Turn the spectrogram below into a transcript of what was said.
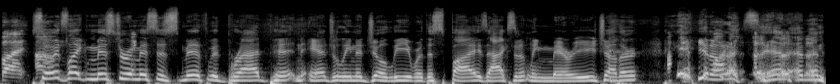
But so. um, It's like Mr. and Mrs. Smith with Brad Pitt and Angelina Jolie, where the spies accidentally marry each other. you know what I'm saying? And then.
